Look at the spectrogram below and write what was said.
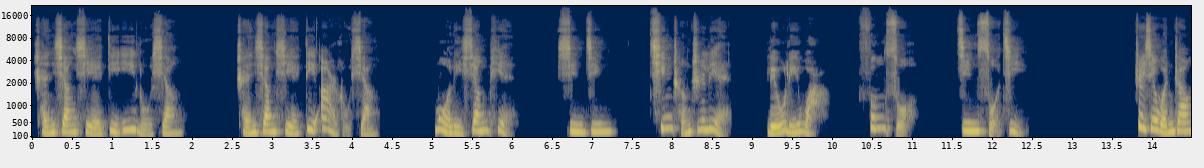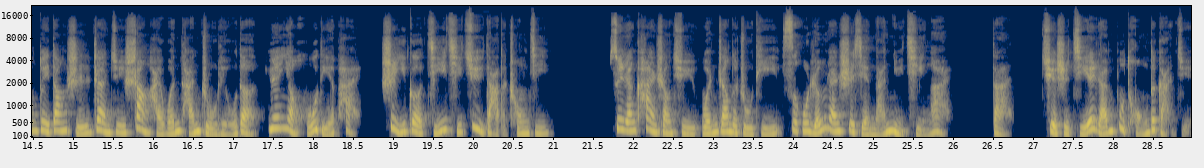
沉香屑第一炉香，沉香屑第二炉香，茉莉香片，心经。倾城之恋、琉璃瓦、封锁、金锁记，这些文章对当时占据上海文坛主流的鸳鸯蝴蝶派是一个极其巨大的冲击。虽然看上去文章的主题似乎仍然是写男女情爱，但却是截然不同的感觉，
